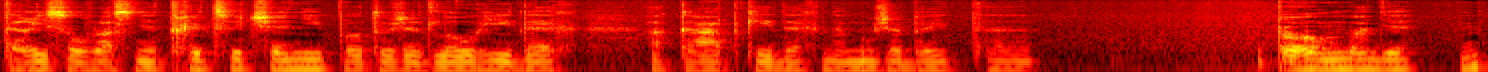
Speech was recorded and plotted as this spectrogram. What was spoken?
které jsou vlastně tři cvičení, protože dlouhý dech a krátký dech nemůže být eh, pohromadě. Hm?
